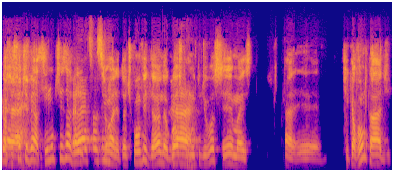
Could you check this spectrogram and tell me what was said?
Não, se você estiver assim, não precisa vir. É, assim. Olha, estou te convidando, eu gosto é. muito de você, mas cara, é, fica à vontade.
